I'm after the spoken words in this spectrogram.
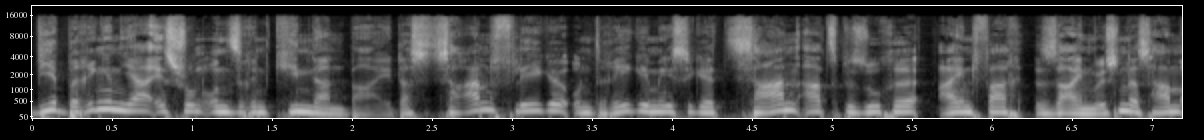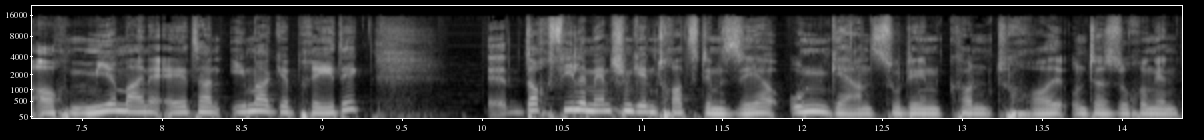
wir bringen ja es schon unseren Kindern bei, dass Zahnpflege und regelmäßige Zahnarztbesuche einfach sein müssen. Das haben auch mir meine Eltern immer gepredigt. Äh, doch viele Menschen gehen trotzdem sehr ungern zu den Kontrolluntersuchungen.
